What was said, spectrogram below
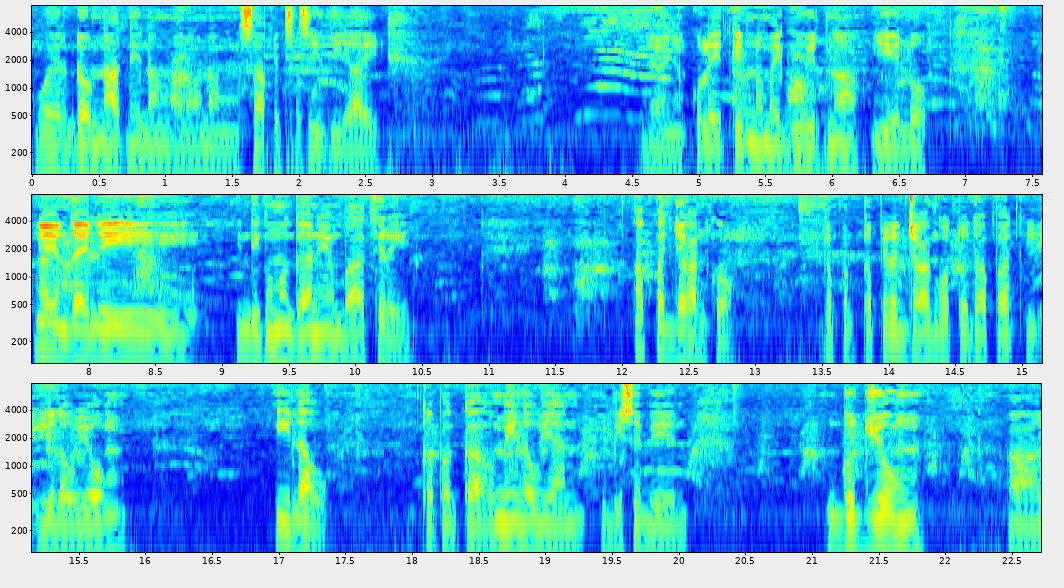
wire ground natin ng ano ng socket sa CDI. Yan yung kulay itim na may guhit na yellow. Ngayon dahil i- hindi gumagana yung battery, papadyakan ko. Kapag kapinadyakan ko to, dapat ilaw yung ilaw. Kapag ka umilaw yan, ibig sabihin, good yung ah,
